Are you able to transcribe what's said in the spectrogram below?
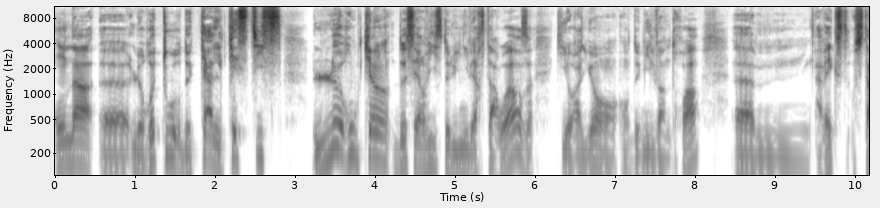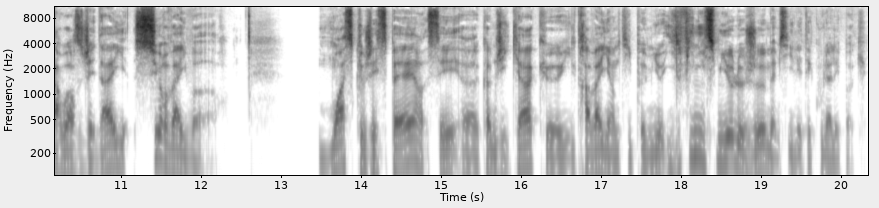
on a euh, le retour de Cal Kestis le rouquin de service de l'univers Star Wars, qui aura lieu en, 2023, euh, avec Star Wars Jedi Survivor. Moi, ce que j'espère, c'est, euh, comme JK, qu'il travaille un petit peu mieux, il finisse mieux le jeu, même s'il était cool à l'époque.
